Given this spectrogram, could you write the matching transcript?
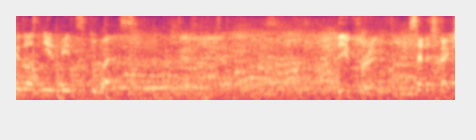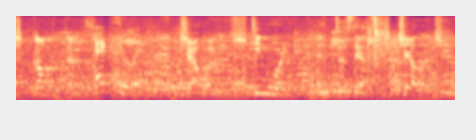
What did that year mean to us? Different. Satisfaction. Competence. Excellent. Challenge. Teamwork. Enthusiasm. Challenging.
